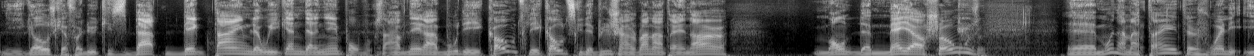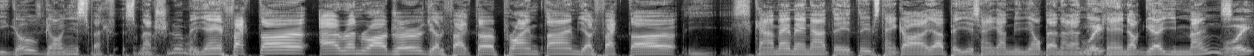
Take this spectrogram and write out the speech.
Les Eagles qu'il a fallu qu'ils se battent big time le week-end dernier pour en venir à bout des Colts. Les Colts qui, depuis le changement d'entraîneur, montrent de meilleures choses. Euh, moi, dans ma tête, je vois les Eagles gagner ce, match-là, mais il y a un facteur Aaron Rodgers, il y a le facteur prime time, il y a le facteur. C'est quand même un entêté, puis c'est un carrière payé 50 millions par année, Oui. qui a un orgueil immense. Oui.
